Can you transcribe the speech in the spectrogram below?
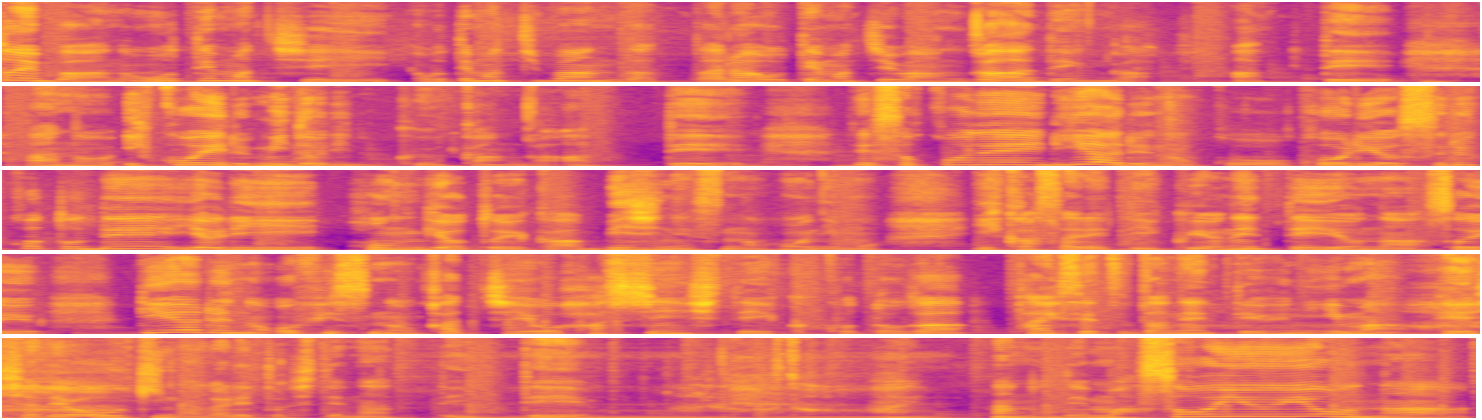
例えばあの大手町大手町湾だったら大手町湾ガーデンがあって、あの憩える緑の空間があってでそこでリアルのこう交流をすることでより本業というかビジネスの方にも生かされていくよねっていうようなそういうリアルのオフィスの価値を発信していくことが大切だねっていうふうに今弊社では大きい流れとしてなっていて。なるほどでまあそういうような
